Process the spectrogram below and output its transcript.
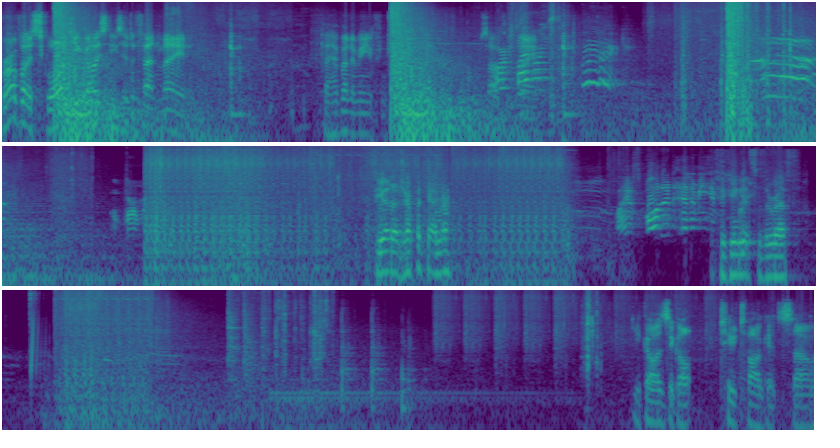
Bravo squad, you guys need to defend main. They have enemy infantry. Our South of main. refinery is Affirmative. Fiona, drop a camera. I have spotted enemy If you can get to the ref. You guys have got two targets, so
